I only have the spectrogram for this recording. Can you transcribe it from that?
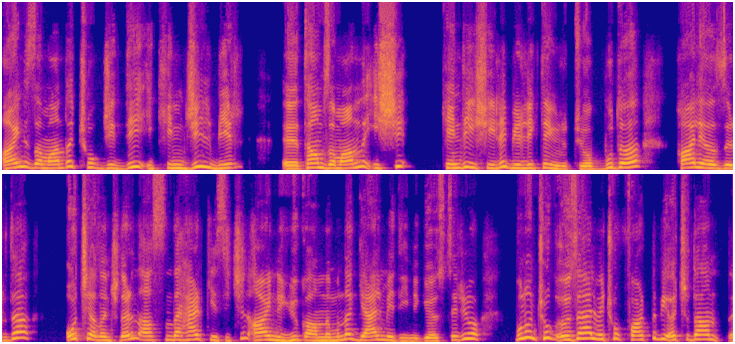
aynı zamanda çok ciddi ikincil bir e, tam zamanlı işi kendi işiyle birlikte yürütüyor. Bu da hali hazırda o challenge'ların aslında herkes için aynı yük anlamına gelmediğini gösteriyor. Bunun çok özel ve çok farklı bir açıdan e,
